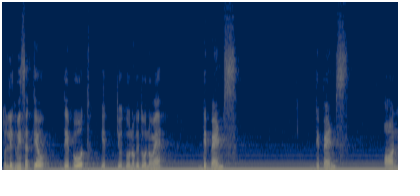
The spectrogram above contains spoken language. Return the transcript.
तो लिख भी सकते हो दे बोथ ये जो दोनों के दोनों हैं depends depends on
